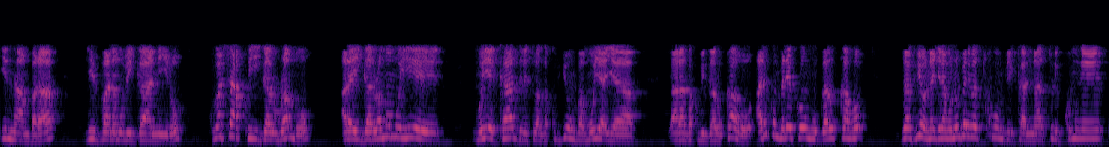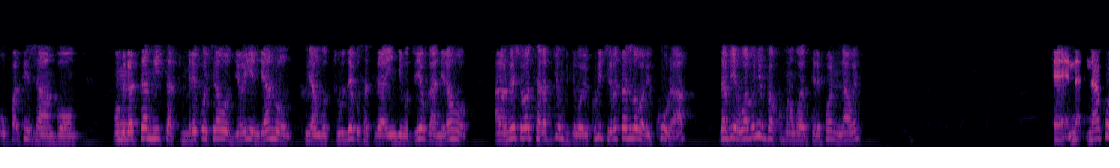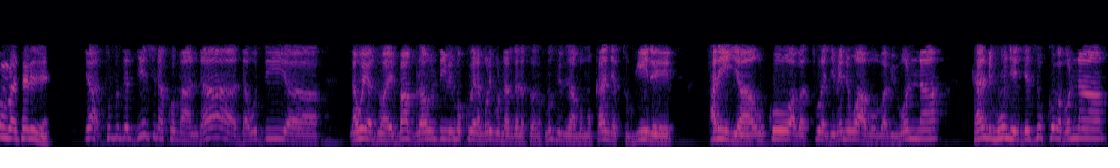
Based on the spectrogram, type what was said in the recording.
y'intambara yivana mu biganiro. Kuba ashaka kuyigaruramo arayigaruramo mu iyihe mu iyihe kadire tubaza kubyumva mu ya araza kubigarukaho. Ariko mbere ko nkugarukaho zavio nagira ngo numve niba twumvikana turi kumwe ufata ijambo mu minota nk'itatu. Mbere ko nshyiraho audio yindi hano kugira ngo tuze gusatira ingingo tujye kuganiraho hari abantu benshi baba batarabyumvise ngo babikurikire batazi n'aho babikura. Zavio waba unyumva ku murongo wa telefoni nawe? Eh, na- nakumva serije ya tuvuze byinshi na komanda dawudi ah, nawe yaduhaye background birimo kubera muri bunagana. Tubaza kumusubiza ijambo mu kanya tubwire hariya uko abaturage bene wabo babibona kandi impungenge z'uko babona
